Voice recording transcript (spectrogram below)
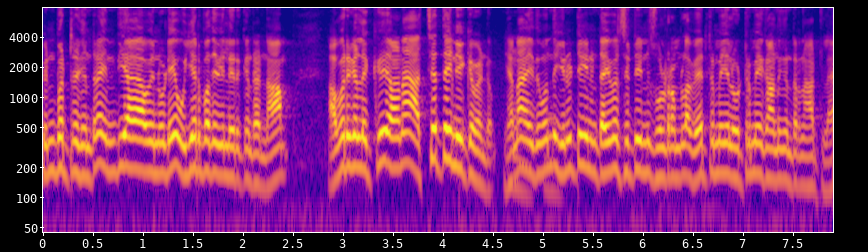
பின்பற்றுகின்ற இந்தியாவினுடைய உயர் பதவியில் இருக்கின்ற நாம் அவர்களுக்கு ஆனால் அச்சத்தை நீக்க வேண்டும். ஏன்னா இது வந்து யூனிட்டி இன் டைவர்சிட்டின்னு சொல்கிறோம்ல வேற்றுமையில் ஒற்றுமை காணுகின்ற நாட்டில்.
